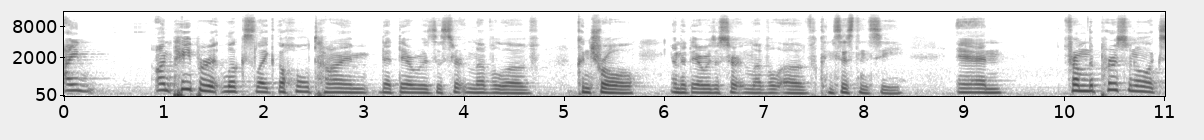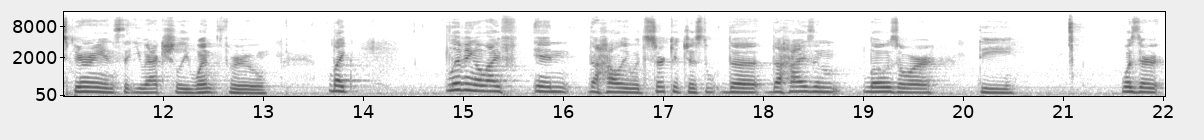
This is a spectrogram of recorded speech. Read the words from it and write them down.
I on paper it looks like the whole time that there was a certain level of control and that there was a certain level of consistency. And from the personal experience that you actually went through, like living a life in the Hollywood circuit, just the the highs and lows, or the was there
